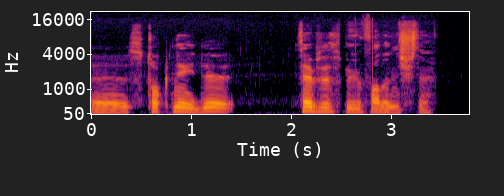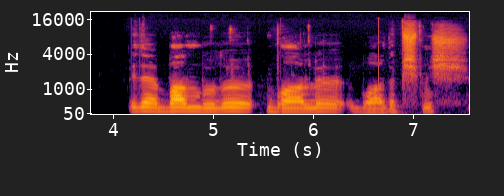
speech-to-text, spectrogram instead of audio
Ee, stok neydi? Sebze suyu falan işte. Bir de bambulu, buharlı, buharda pişmiş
